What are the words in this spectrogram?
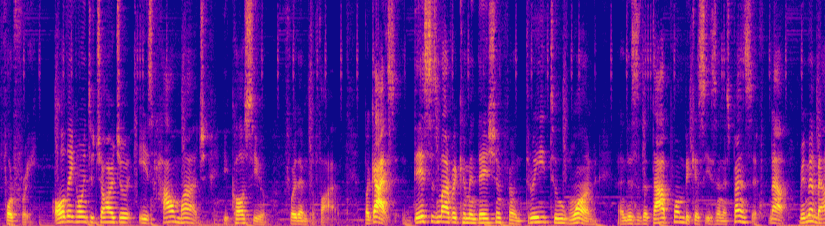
for free. All they're going to charge you is how much it costs you for them to file. But guys, this is my recommendation from three to one. And this is the top one because it's inexpensive. Now, remember, I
